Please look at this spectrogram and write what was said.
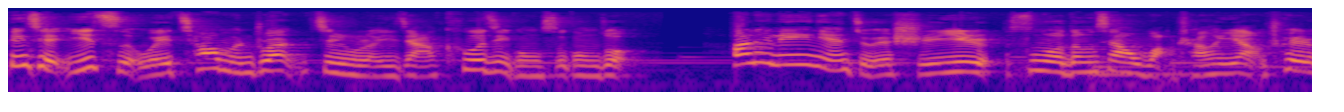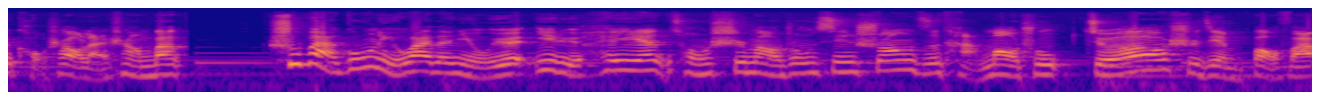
并且以此为敲门砖，进入了一家科技公司工作。二零零一年九月十一日，斯诺登像往常一样吹着口哨来上班。数百公里外的纽约，一缕黑烟从世贸中心双子塔冒出，九幺幺事件爆发，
